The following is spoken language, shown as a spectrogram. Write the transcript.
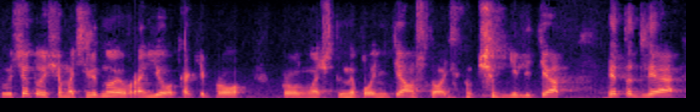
То есть это еще очередное вранье, как и про, про значит, инопланетян, что они, в общем, не летят. Это для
